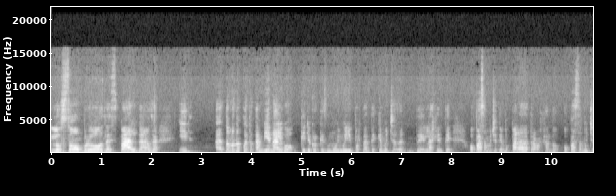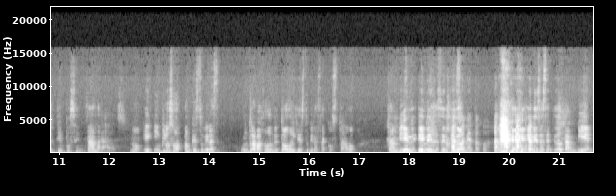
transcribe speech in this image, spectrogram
los hombros, la espalda, o sea, y ah, tomando en cuenta también algo que yo creo que es muy, muy importante, que mucha de, de la gente o pasa mucho tiempo parada trabajando o pasa mucho tiempo sentada. Sentados. ¿no? E incluso aunque estuvieras un trabajo donde todo el día estuvieras acostado, también en ese sentido, Se me en ese sentido también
